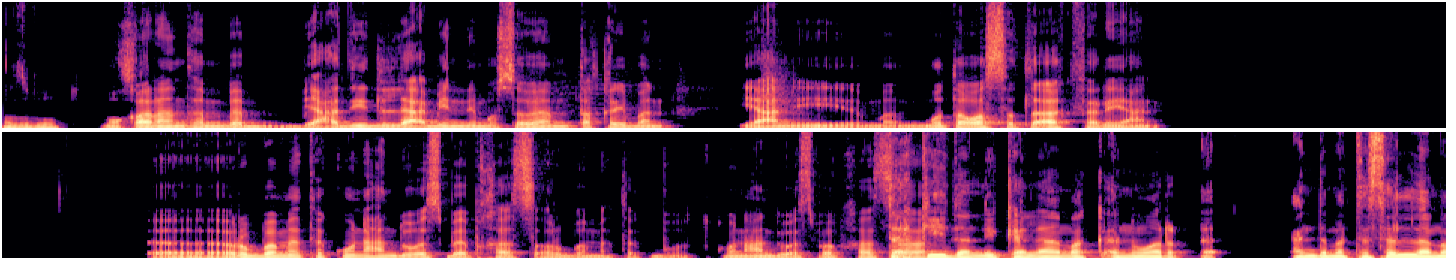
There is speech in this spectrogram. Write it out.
مزبوط مقارنة ب- بعديد اللاعبين اللي مستواهم تقريبا يعني متوسط لا أكثر يعني. ربما تكون عنده أسباب خاصة ربما تك- تكون عنده أسباب خاصة تاكيدا لكلامك أنور عندما تسلم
